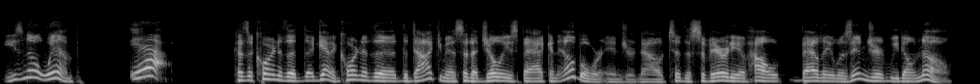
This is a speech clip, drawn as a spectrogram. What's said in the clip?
he's no wimp. Yeah. Because according to the again, according to the the document, said that Jolie's back and elbow were injured. Now, to the severity of how badly it was injured, we don't know.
